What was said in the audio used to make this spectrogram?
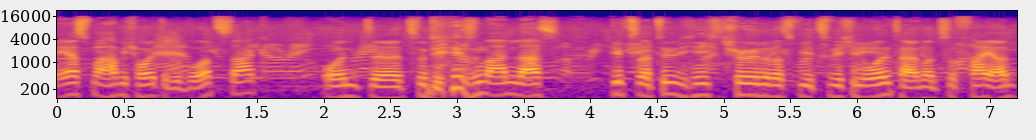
erstmal habe ich heute Geburtstag und äh, zu diesem Anlass gibt es natürlich nichts Schöneres, wie zwischen Oldtimern zu feiern.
